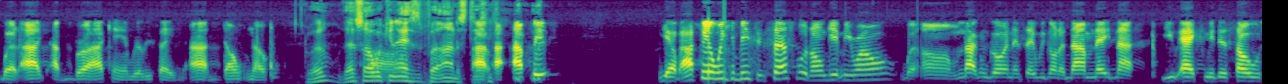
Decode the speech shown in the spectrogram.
but I, I, bro, I can't really say. I don't know. Well, that's all we can Um, ask for honesty. I, I, I feel. Yeah, I feel we can be successful. Don't get me wrong, but um, I'm not gonna go in and say we're gonna dominate. Now, you ask me this whole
